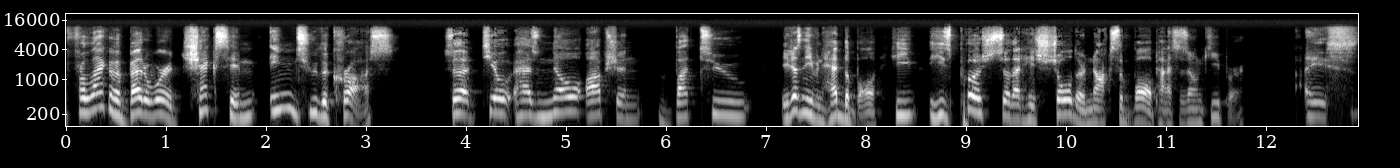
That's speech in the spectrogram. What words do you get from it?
for lack of a better word, checks him into the cross so that Thiaw has no option but to he doesn't even head the ball. He he's pushed so that his shoulder knocks the ball past his own keeper. it's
